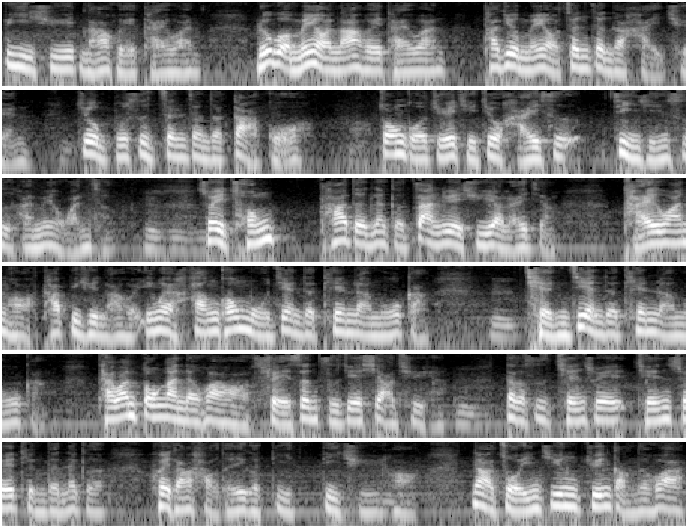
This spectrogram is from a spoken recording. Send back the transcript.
必须拿回台湾。如果没有拿回台湾，它就没有真正的海权，就不是真正的大国。中国崛起就还是。进行式还没有完成，嗯嗯，所以从它的那个战略需要来讲，台湾哈它必须拿回，因为航空母舰的天然母港，嗯，潜舰的天然母港，台湾东岸的话哈水深直接下去，嗯，那个是潜水潜水艇的那个非常好的一个地地区哈。那左营军军港的话，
